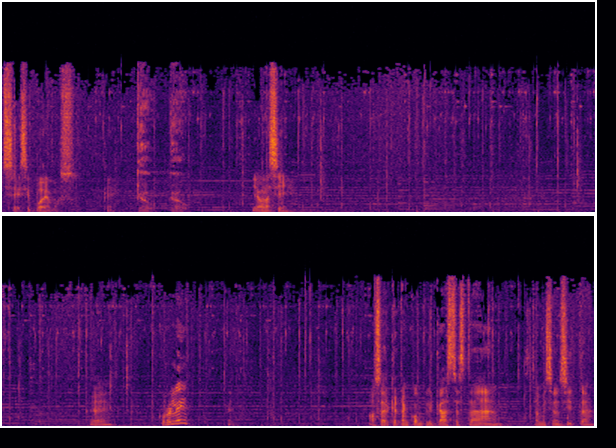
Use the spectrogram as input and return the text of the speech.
Sí, sí podemos. Ok. Go, go. Y ahora sí. Ok. Córrele. Vamos a ver qué tan complicada está esta, esta misioncita.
